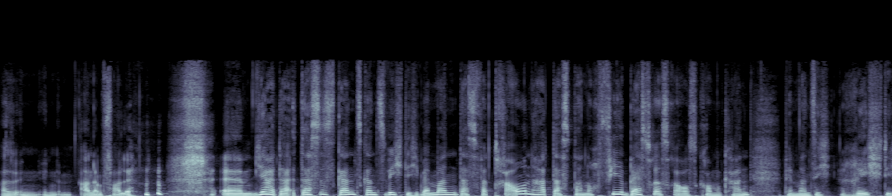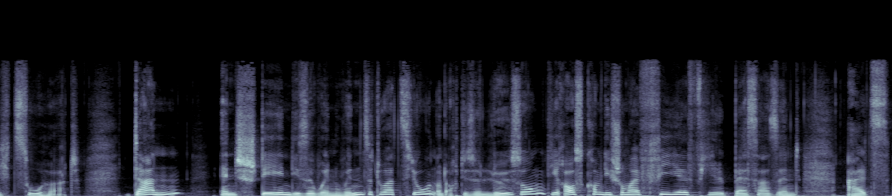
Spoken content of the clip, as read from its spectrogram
also in, in einem anderen Falle. ähm, ja, da, das ist ganz, ganz wichtig, wenn man das Vertrauen hat, dass da noch viel Besseres rauskommen kann, wenn man sich richtig zuhört. Dann entstehen diese Win-Win-Situationen und auch diese Lösungen, die rauskommen, die schon mal viel, viel besser sind als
